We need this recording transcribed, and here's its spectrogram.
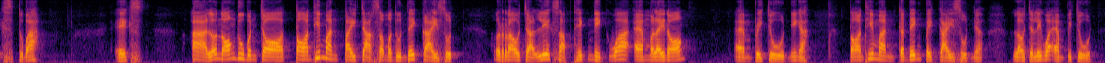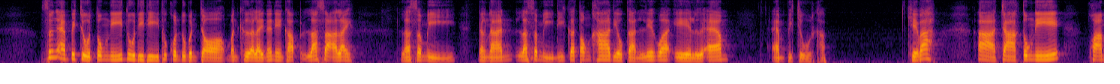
x ถูกปะ x อ่าแล้วน้องดูบนจอตอนที่มันไปจากสมดุลได้ไกลสุด เราจะเรียกศัพท์เทคนิคว่าแอมอะไรน้องแอมปริจูดนี่ไงตอนที่มันกระเด้งไปไกลสุดเนี่ยเราจะเรียกว่าแอมปริจูดซึ่งแอมปริจูดตรงนี้ดูดีๆ ทุกคนดูบนจอมันคืออะไรนั่นเองครับลักษณะอะไรรัศมี ดังนั้นรัศมีนี้ก็ต้องค่าเดียวกัน เรียกว่า a หรือแอมแอมปริจูดครับโอเคปะอ่าจากตรงนี้ความ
